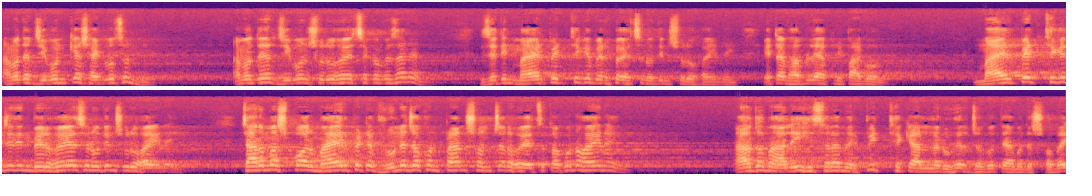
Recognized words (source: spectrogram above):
আমাদের জীবন কি আর ষাট বছর নেই? আমাদের জীবন শুরু হয়েছে কবে জানেন? যেদিন মায়ের পেট থেকে বের হয়েছেন, ওদিন শুরু হয় নাই এটা ভাবলে আপনি পাগল। মায়ের পেট থেকে যেদিন বের হয়েছেন, ওদিন শুরু হয় নাই চার মাস পর মায়ের পেটে ভ্রূণে যখন প্রাণ সঞ্চার হয়েছে, তখনও হয় নাই আদম আলী ইসালামের পিঠ থেকে আল্লাহ রুহের জগতে আমাদের সবাই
